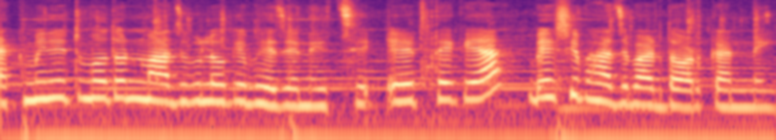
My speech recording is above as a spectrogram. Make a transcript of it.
এক মিনিট মতন মাছগুলোকে ভেজে নিচ্ছি। এর থেকে আর বেশি ভাজবার দরকার নেই।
